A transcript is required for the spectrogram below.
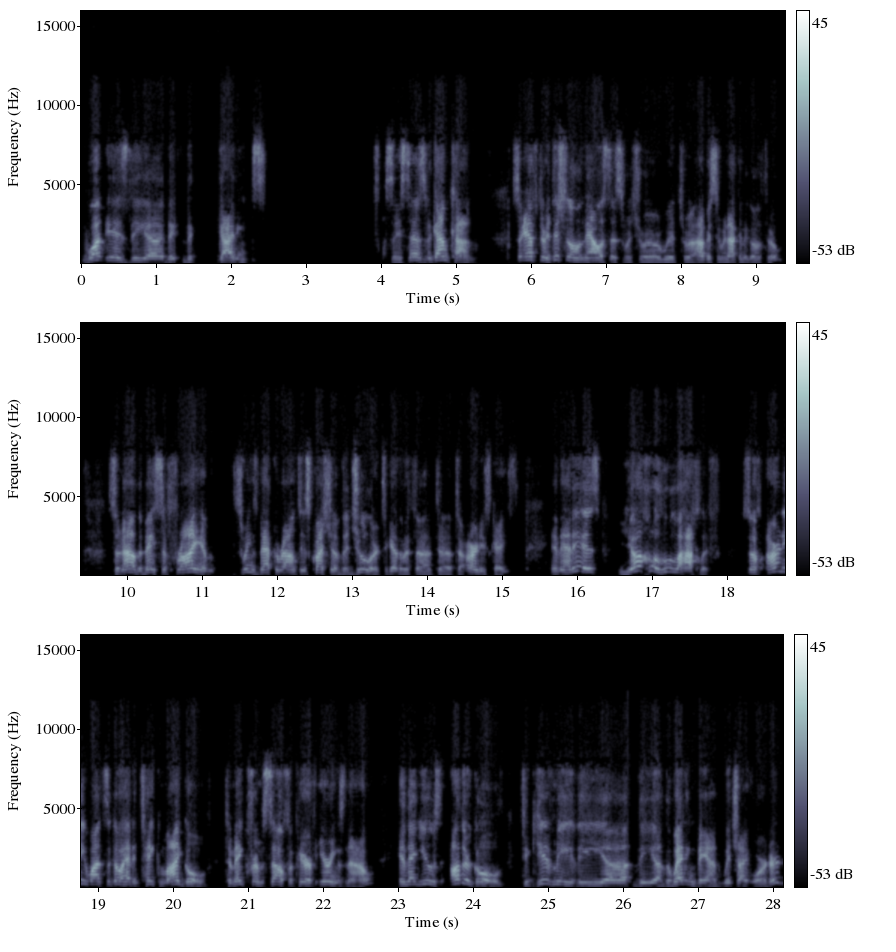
What is the uh, the, the guidance? So he says v'gam kan. So after additional analysis, which we're which we're, obviously we're not going to go through. So now the base of Ephraim swings back around to his question of the jeweler, together with uh, to, to Arnie's case, and that is Yachahu lahachlif. So if Arnie wants to go ahead and take my gold to make for himself a pair of earrings now, and then use other gold to give me the uh, the uh, the wedding band which I ordered,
